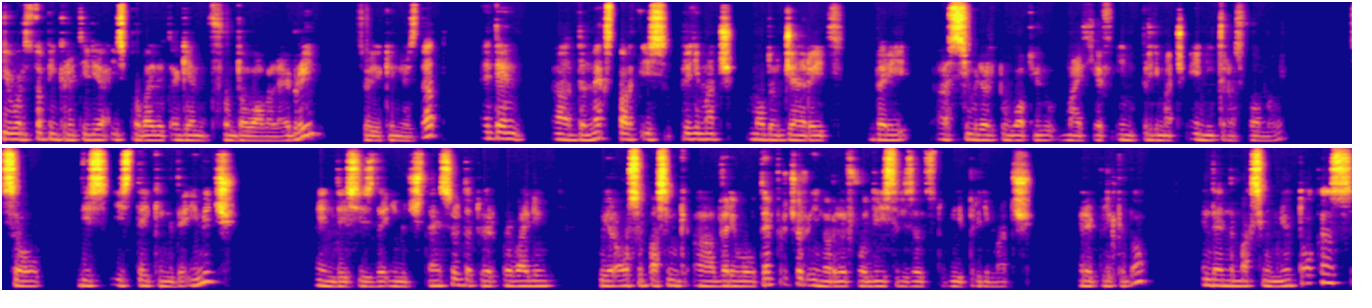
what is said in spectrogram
keyword stopping criteria is provided again from the LLaVA library. So you can use that. And then uh, the next part is pretty much model generate very uh, similar to what you might have in pretty much any transformer. So this is taking the image and this is the image tensor that we're providing we are also passing a very low temperature in order for these results to be pretty much replicable. and then the maximum new tokens,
